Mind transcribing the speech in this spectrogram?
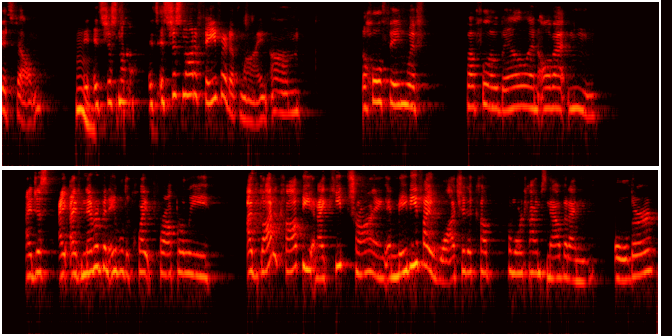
this film. Hmm. It, it's just not. It's it's just not a favorite of mine. Um, the whole thing with Buffalo Bill and all that. Mm, I just I, I've never been able to quite properly. I've got a copy and I keep trying, and maybe if I watch it a couple more times now that I'm older,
